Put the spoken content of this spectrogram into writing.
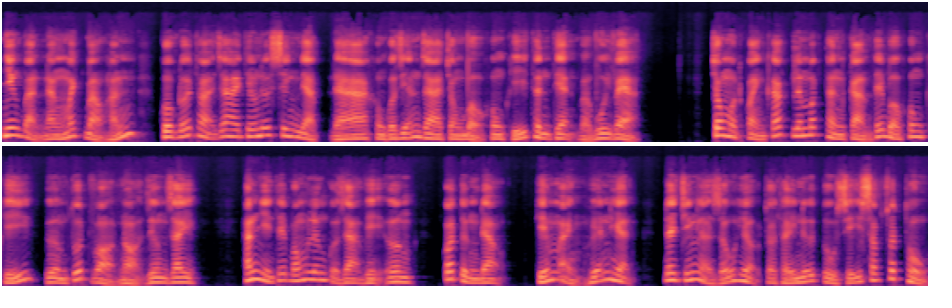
Nhưng bản năng mách bảo hắn, cuộc đối thoại giữa hai thiếu nữ xinh đẹp đã không có diễn ra trong bầu không khí thân thiện và vui vẻ. Trong một khoảnh khắc, Lâm Bắc Thần cảm thấy bầu không khí gươm tuốt vỏ nỏ dương dây. Hắn nhìn thấy bóng lưng của dạ vị ương, có từng đạo, kiếm ảnh huyễn hiện, đây chính là dấu hiệu cho thấy nữ tù sĩ sắp xuất thủ.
